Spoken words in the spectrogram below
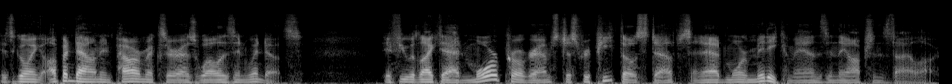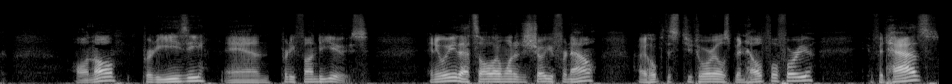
is going up and down in Power Mixer as well as in Windows. If you would like to add more programs, just repeat those steps and add more MIDI commands in the Options dialog. All in all, pretty easy and pretty fun to use. Anyway, that's all I wanted to show you for now. I hope this tutorial has been helpful for you. If it has,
